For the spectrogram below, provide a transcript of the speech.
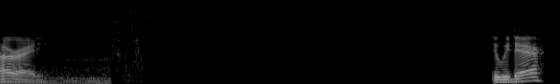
Alrighty. Do we dare?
